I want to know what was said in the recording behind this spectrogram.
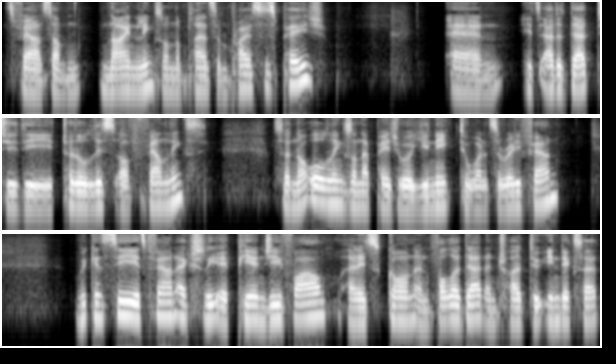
It's found some nine links on the plans and prices page. And it's added that to the total list of found links. So not all links on that page were unique to what it's already found. We can see it's found actually a PNG file and it's gone and followed that and tried to index that.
